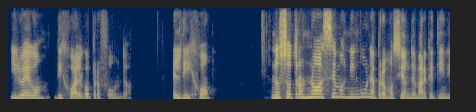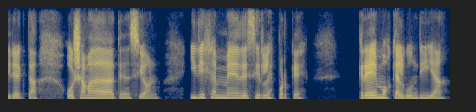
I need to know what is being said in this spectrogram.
Y luego dijo algo profundo. Él dijo, nosotros no hacemos ninguna promoción de marketing directa o llamada de atención. Y déjenme decirles por qué. Creemos que algún día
